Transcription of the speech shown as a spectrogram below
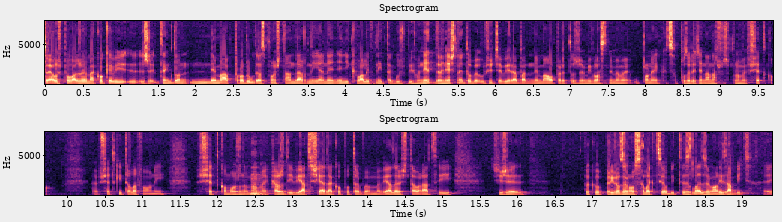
to ja už považujem ako keby, že ten, kto nemá produkt aspoň štandardný a není kvalitný, tak už by ho v dnešnej dobe určite vyrábať nemal, pretože my vlastne máme úplne, keď sa pozriete na našu spoločnosť, všetko. Všetky telefóny, všetko možno hmm. máme, každý viac šiat, ako potrebujeme, viac reštaurácií. Čiže prirodzenou selekciou by tie zlé sme mali zabiť. Hej.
